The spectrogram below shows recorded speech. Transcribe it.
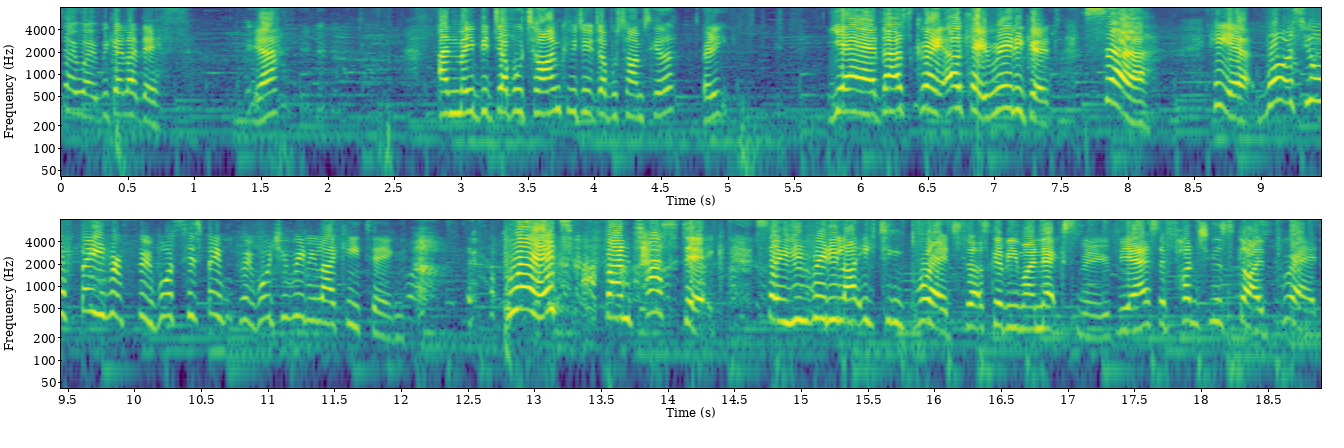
So wait, we go like this, yeah? And maybe double time, can we do double time together? Ready? Yeah, that's great, okay, really good. Sir, here, what's your favourite food? What's his favourite food? What do you really like eating? bread? Fantastic. So you really like eating bread, so that's going to be my next move, yeah? So punching the sky, bread.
